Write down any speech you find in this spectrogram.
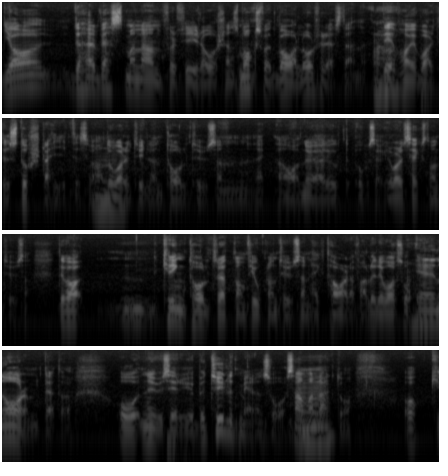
Ja, det här Västmanland för fyra år sedan, som också var ett valår förresten. Det har ju varit det största hittills. Va? Då var det tydligen 12 000, ja nu är jag osäker, det var det 16 000. Det var mm, kring 12, 13, 14 000 hektar i alla fall. Och det var så enormt detta. Och nu ser det ju betydligt mer än så sammanlagt då. Och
